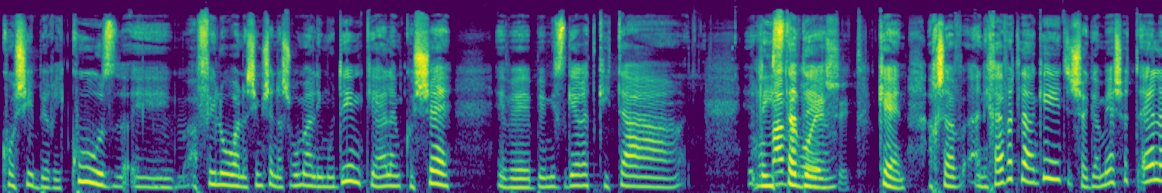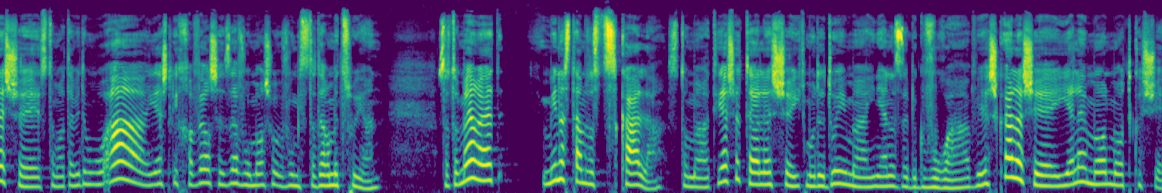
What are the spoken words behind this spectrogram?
קושי בריכוז, mm-hmm. אפילו אנשים שנשרו מהלימודים כי היה להם קשה במסגרת כיתה להסתדר. ורועשת. כן. עכשיו, אני חייבת להגיד שגם יש את אלה ש... זאת אומרת, תמיד אמרו, אה, יש לי חבר שזה, והוא אומר שהוא מסתדר מצוין. זאת אומרת, מן הסתם זאת סקאלה. זאת אומרת, יש את אלה שהתמודדו עם העניין הזה בגבורה, ויש כאלה שיהיה להם מאוד מאוד קשה.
